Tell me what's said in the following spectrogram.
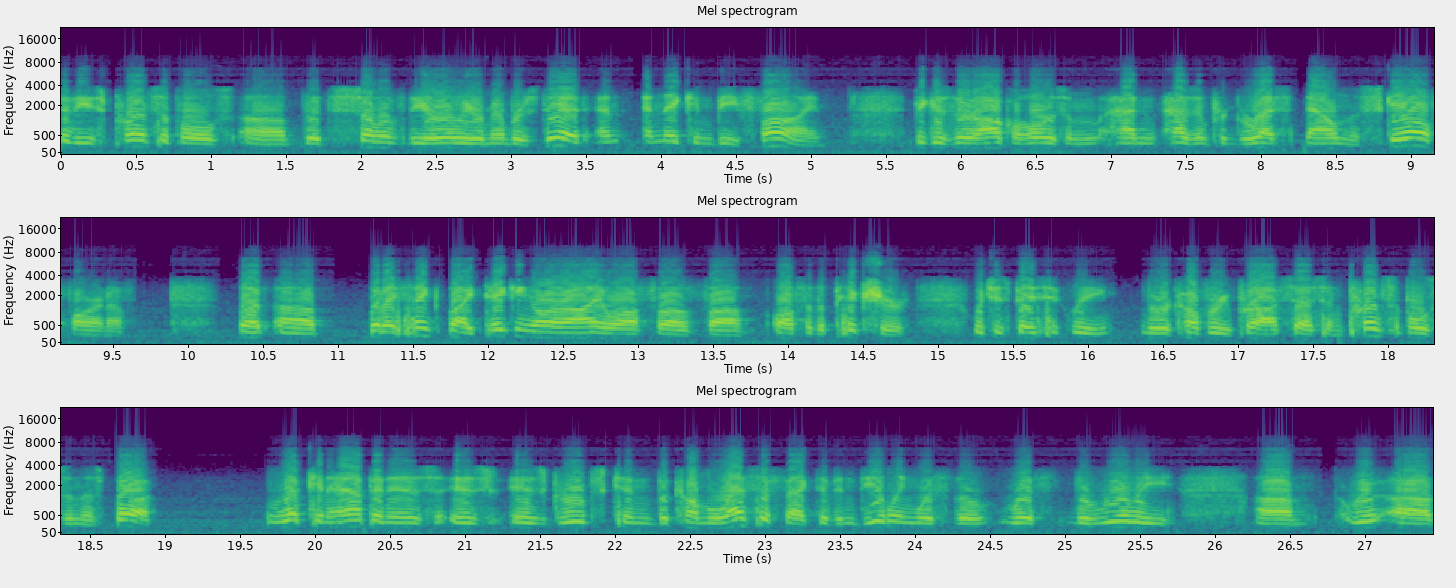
to these principles uh, that some of the earlier members did, and and they can be fine because their alcoholism hadn't hasn't progressed down the scale far enough. But uh, but I think by taking our eye off of uh, off of the picture, which is basically the recovery process and principles in this book, what can happen is is is groups can become less effective in dealing with the with the really um, uh,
